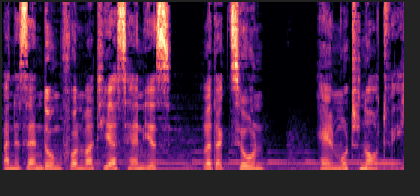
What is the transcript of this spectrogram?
Eine Sendung von Matthias Henjes, Redaktion Helmut Nordwig.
